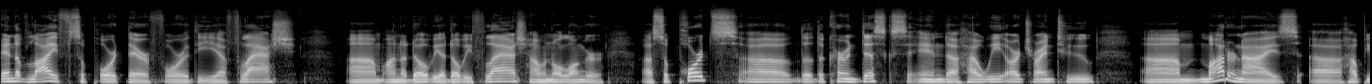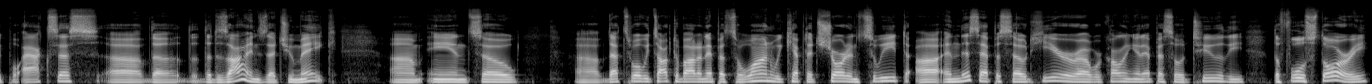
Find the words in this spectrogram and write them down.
end of life support there for the uh, Flash um, on Adobe, Adobe Flash, how it no longer uh, supports uh, the, the current disks, and how we are trying to um, modernize how people access the, the, the designs that you make. Um, and so uh, that's what we talked about in episode one. We kept it short and sweet. Uh, and this episode here, uh, we're calling it episode two, the the full story.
